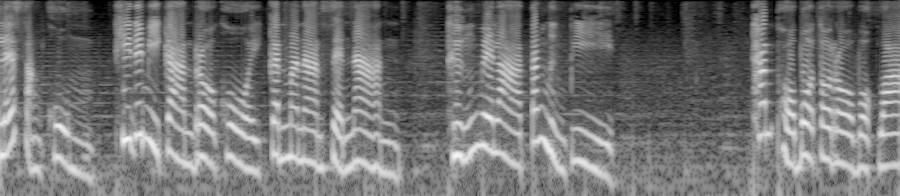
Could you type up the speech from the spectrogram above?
และสังคมที่ได้มีการรอคอยกันมานานแสนนาน ถึงเวลาตั้งหนึ่งปี ท่านผอบอตรบอกว่า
